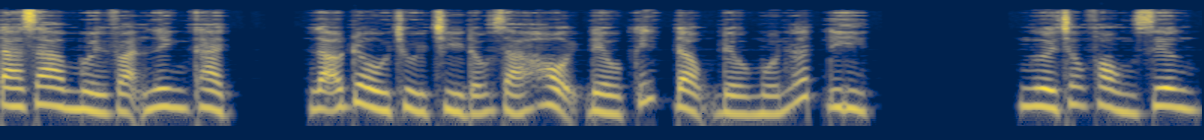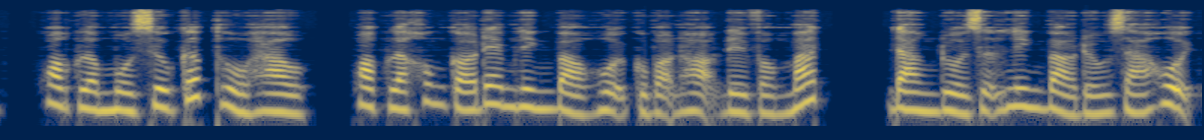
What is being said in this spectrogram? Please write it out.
Ta ra 10 vạn linh thạch, lão đầu chủ trì đấu giá hội đều kích động đều muốn ngất đi. Người trong phòng riêng, hoặc là một siêu cấp thổ hào, hoặc là không có đem linh bảo hội của bọn họ để vào mắt, đang đùa dẫn linh bảo đấu giá hội,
